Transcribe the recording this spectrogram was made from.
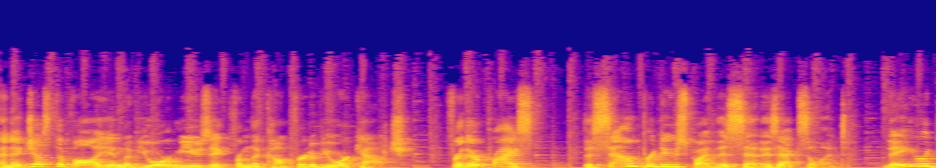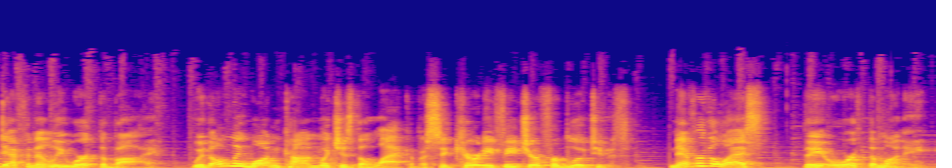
and adjust the volume of your music from the comfort of your couch. For their price, the sound produced by this set is excellent. They are definitely worth the buy, with only one con which is the lack of a security feature for Bluetooth. Nevertheless, they are worth the money.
